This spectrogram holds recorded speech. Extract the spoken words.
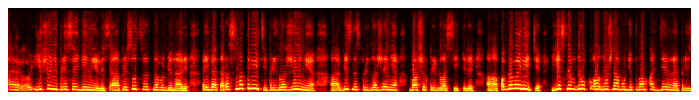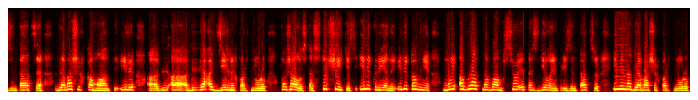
еще не присоединились, а присутствуют на вебинаре. Ребята, рассмотрите предложение, а, бизнес-предложение ваших пригласителей. А, поговорите. Если вдруг э, нужна будет вам отдельная презентация для ваших команд или а, для отдельных партнеров, пожалуйста, стучитесь или к Лене, или ко мне. Мы обратно вам все это сделаем, презентацию, именно для ваших партнеров,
